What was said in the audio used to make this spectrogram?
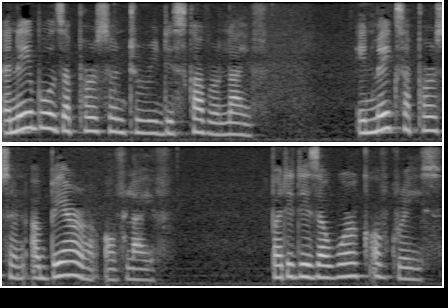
enables a person to rediscover life it makes a person a bearer of life, but it is a work of grace.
